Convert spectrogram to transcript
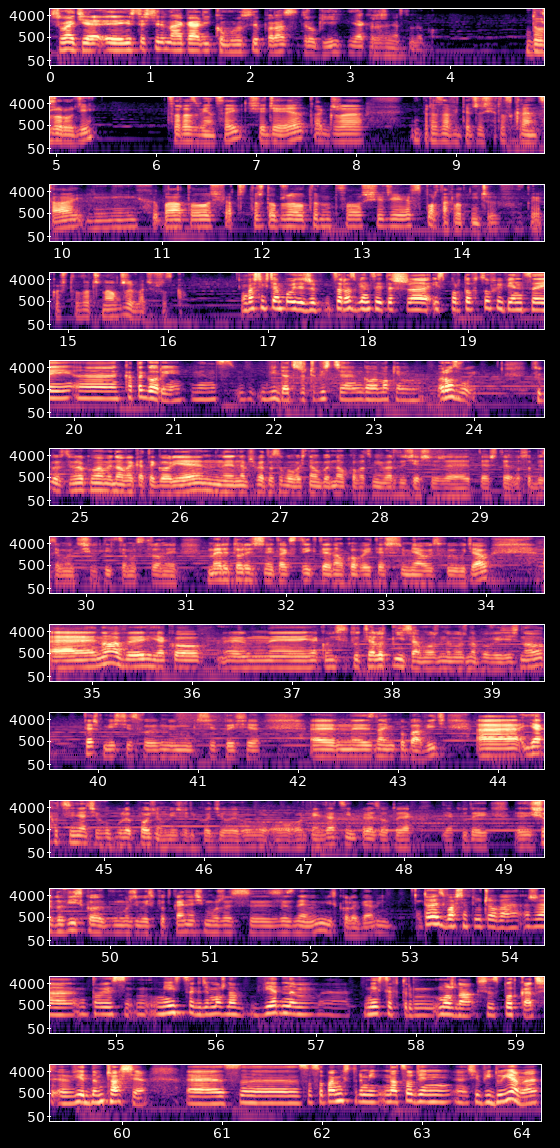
Słuchajcie, y, jesteście na gali Komulusy po raz drugi. Jak wrażenia w tym roku? Dużo ludzi, coraz więcej się dzieje, także impreza widać, że się rozkręca i chyba to świadczy też dobrze o tym, co się dzieje w sportach lotniczych. To jakoś to zaczyna odżywać wszystko. Właśnie chciałam powiedzieć, że coraz więcej też e, i sportowców, i więcej e, kategorii, więc widać rzeczywiście gołym okiem rozwój. Super, w tym roku mamy nowe kategorie, na przykład osobowość nau- naukowa, co mnie bardzo cieszy, że też te osoby zajmujące się lotnictwem od strony merytorycznej, tak stricte naukowej też miały swój udział. E, no a wy jako, e, jako instytucja lotnicza, można, można powiedzieć, no też mieliście swoje, mogliście tutaj się z nami pobawić. E, jak oceniacie w ogóle poziom, jeżeli chodzi o, o, o organizację imprezy, o to jak, jak tutaj e, środowisko, możliwość spotkania się może z, ze znajomymi, z kolegami? To jest właśnie kluczowe, że to jest miejsce, gdzie można w jednym, e, miejsce, w którym można się spotkać e, w jednym czasie e, z, z osobami, z którymi na co dzień e, się widujemy,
